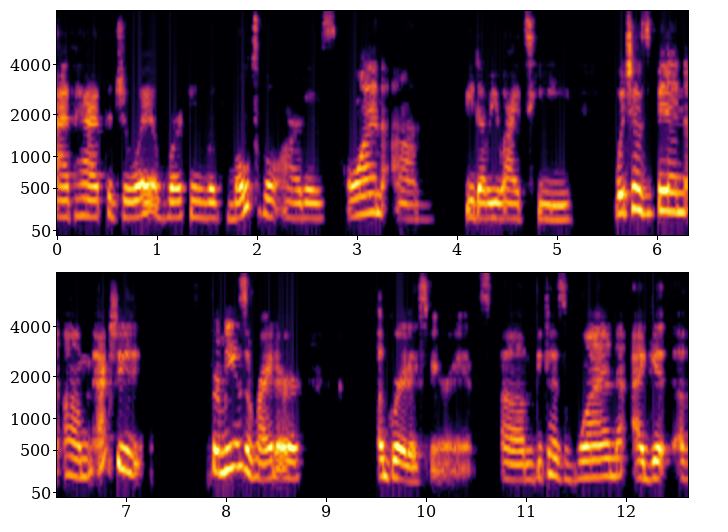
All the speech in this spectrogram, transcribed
I've had the joy of working with multiple artists on um, BWIT, which has been um, actually for me as a writer a great experience um, because one, I get a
